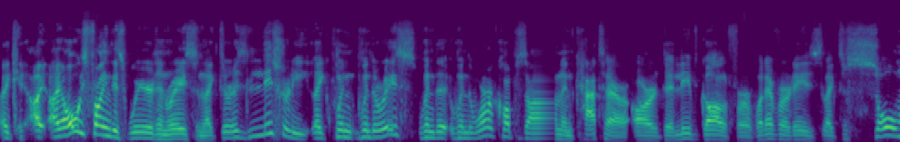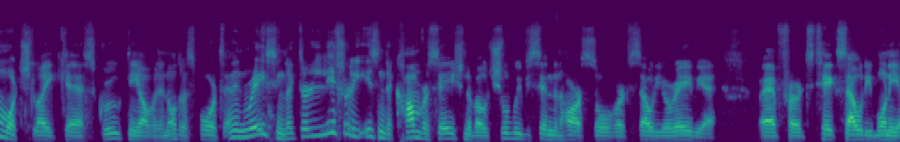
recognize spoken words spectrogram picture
like I, I always find this weird in racing. Like there is literally like when when the race when the when the World Cup is on in Qatar or the Live Golf or whatever it is, like there's so much like uh, scrutiny of it in other sports and in racing, like there literally isn't a conversation about should we be sending horses over to Saudi Arabia uh, for to take Saudi money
